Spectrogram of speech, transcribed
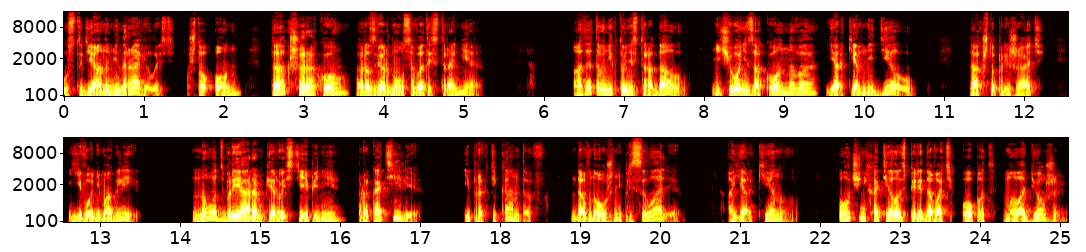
Кустодиану не нравилось, что он так широко развернулся в этой стране. От этого никто не страдал, ничего незаконного Яркен не делал, так что прижать его не могли. Но вот с Бриаром первой степени прокатили, и практикантов давно уже не присылали, а Яркену очень хотелось передавать опыт молодежи.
